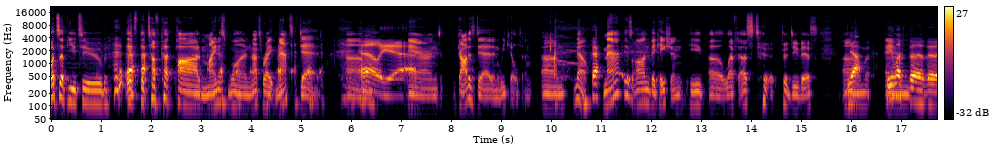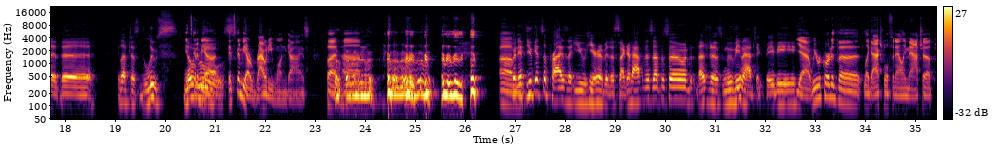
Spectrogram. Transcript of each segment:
What's up, YouTube? It's the Tough Cut Pod minus one. That's right, Matt's dead. Um, Hell yeah. and God is dead, and we killed him. Um, no, Matt is on vacation. He uh, left us to, to do this. Um, Yeah. he and left the, the the he left us loose. No it's gonna be a rules. it's gonna be a rowdy one, guys. But um, but if you get surprised that you hear him in the second half of this episode, that's just movie magic, baby. Yeah, we recorded the like actual finale matchup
